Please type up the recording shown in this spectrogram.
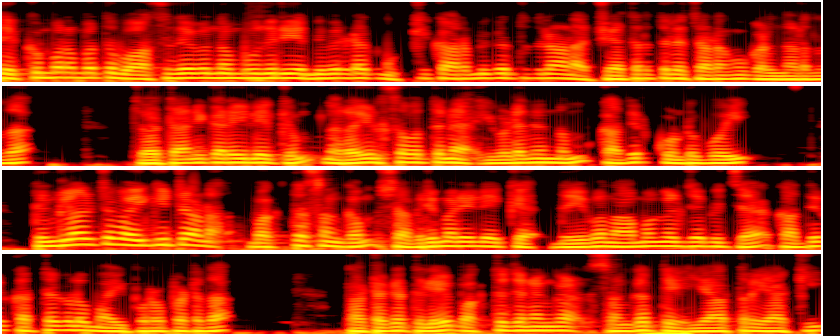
തെക്കുംപറമ്പത്ത് വാസുദേവൻ നമ്പൂതിരി എന്നിവരുടെ മുഖ്യ കാർമ്മികത്വത്തിലാണ് ക്ഷേത്രത്തിലെ ചടങ്ങുകൾ നടന്നത്. ചോറ്റാനിക്കരയിലേക്കും നിറയുത്സവത്തിന് ഇവിടെ നിന്നും കതിർ കൊണ്ടുപോയി. തിങ്കളാഴ്ച വൈകിട്ടാണ് ഭക്തസംഘം ശബരിമലയിലേക്ക് ദൈവനാമങ്ങൾ ജപിച്ച് കതിർ കറ്റകളുമായി പുറപ്പെട്ടത്. തട്ടകത്തിലെ ഭക്തജനങ്ങൾ സംഘത്തെ യാത്രയാക്കി.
